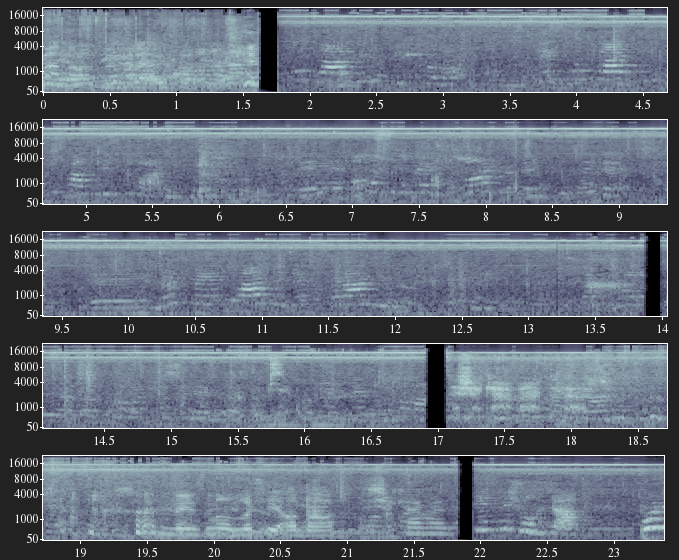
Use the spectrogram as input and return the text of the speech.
Ben nasıl diyeceğim? Mezun olma şeyi ada. Şeker verdiler. etmiş olacağız. Burada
